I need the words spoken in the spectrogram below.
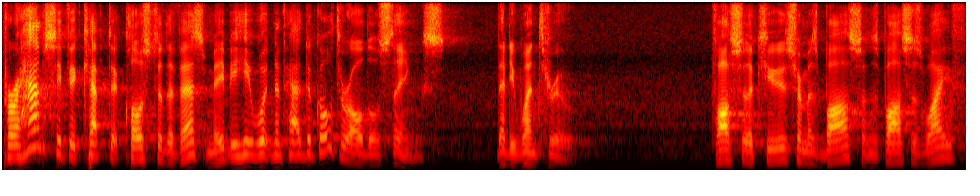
Perhaps if he kept it close to the vest, maybe he wouldn't have had to go through all those things that he went through. Falsely accused from his boss and his boss's wife,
